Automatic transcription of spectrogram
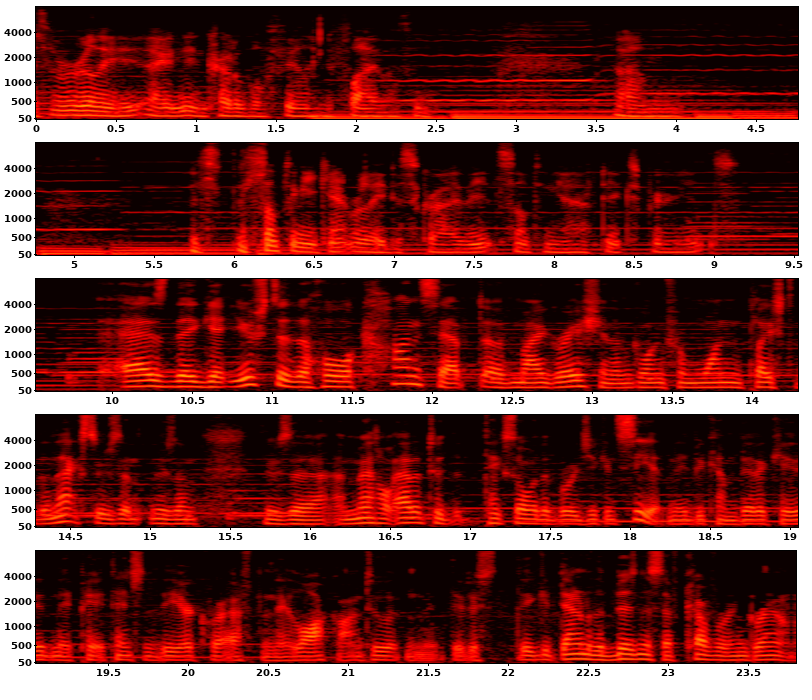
It's really an incredible feeling to fly with them. Um, it's, it's something you can't really describe. It's something you have to experience as they get used to the whole concept of migration of going from one place to the next, there's a there's a there's a, a, mental attitude that takes over the birds. You can see it, and they become dedicated, and they pay attention to the aircraft, and they lock onto it, and they, just they get down to the business of covering ground.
